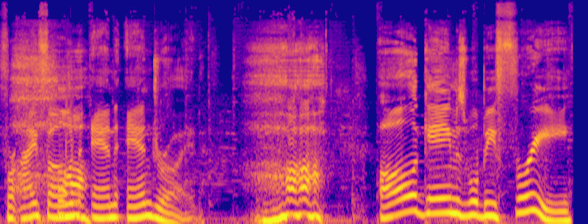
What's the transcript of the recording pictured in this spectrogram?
for iPhone and Android. All games will be free.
